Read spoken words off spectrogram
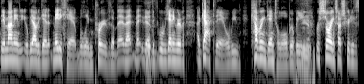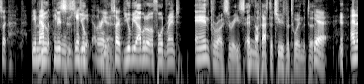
the money that you'll be able to get at Medicare will improve. The, the, the- the- we'll be getting rid of a gap there. We'll be covering dental, or we'll be restoring Social Security. So the amount You'll- that people will be getting at the other end. yeah. So you'll be able to afford rent and groceries and not have to choose between the two. yeah. And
